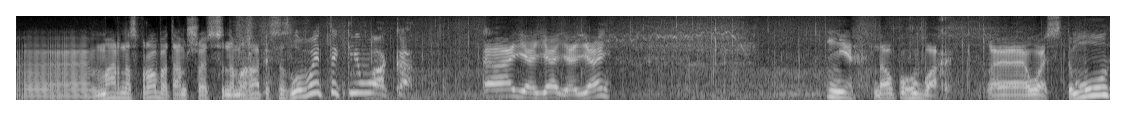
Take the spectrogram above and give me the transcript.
е, марна спроба там щось намагатися зловити клівака. Ай-яй-яй-яй-яй. Ні, дав по губах. Е, ось тому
